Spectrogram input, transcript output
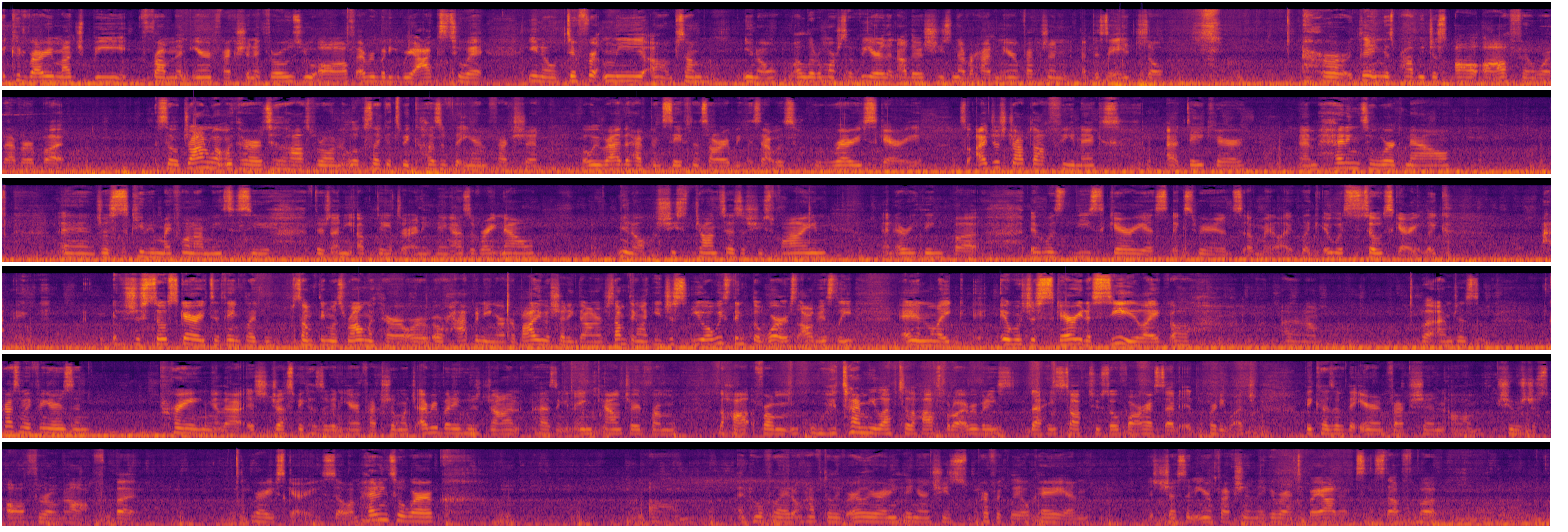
it could very much be from an ear infection. It throws you off. Everybody reacts to it you know differently um, some you know a little more severe than others. She's never had an ear infection at this age. So her thing is probably just all off and whatever but so John went with her to the hospital and it looks like it's because of the ear infection but we'd rather have been safe than sorry because that was very scary. So I just dropped off Phoenix at daycare and I'm heading to work now and just keeping my phone on me to see if there's any updates or anything. As of right now you know she's John says that she's fine and everything but it was the scariest experience of my life. Like it was so scary. Like I, it was just so scary to think like something was wrong with her or, or happening or her body was shutting down or something. Like you just you always think the worst obviously. And like it was just scary to see. Like oh i don't know. But i'm just crossing my fingers and praying that it's just because of an ear infection which everybody who's john has encountered from the hot from the time he left to the hospital everybody that he's talked to so far has said it pretty much because of the ear infection um, she was just all thrown off but very scary. So i'm heading to work um, and hopefully i don't have to leave early or anything and she's perfectly okay and it's just an ear infection. They give her antibiotics and stuff but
